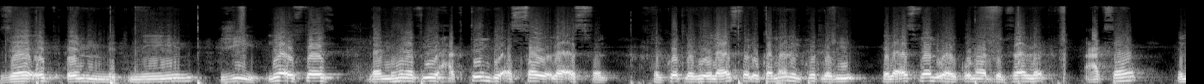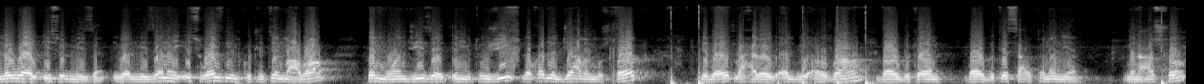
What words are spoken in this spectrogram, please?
زائد M 2 جي ليه يا أستاذ؟ لأن هنا في حاجتين بيأثروا إلى أسفل. الكتلة دي إلى أسفل وكمان الكتلة دي إلى أسفل وهيكون رد الفعل عكسها اللي هو هيقيسه الميزان. يبقى الميزان هيقيس وزن الكتلتين مع بعض m 1 g زائد m 2 g لو خدنا ال g عامل مشترك يبقى يطلع حبايب قلبي 4 ضرب كام ضرب 9 و8 من 10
